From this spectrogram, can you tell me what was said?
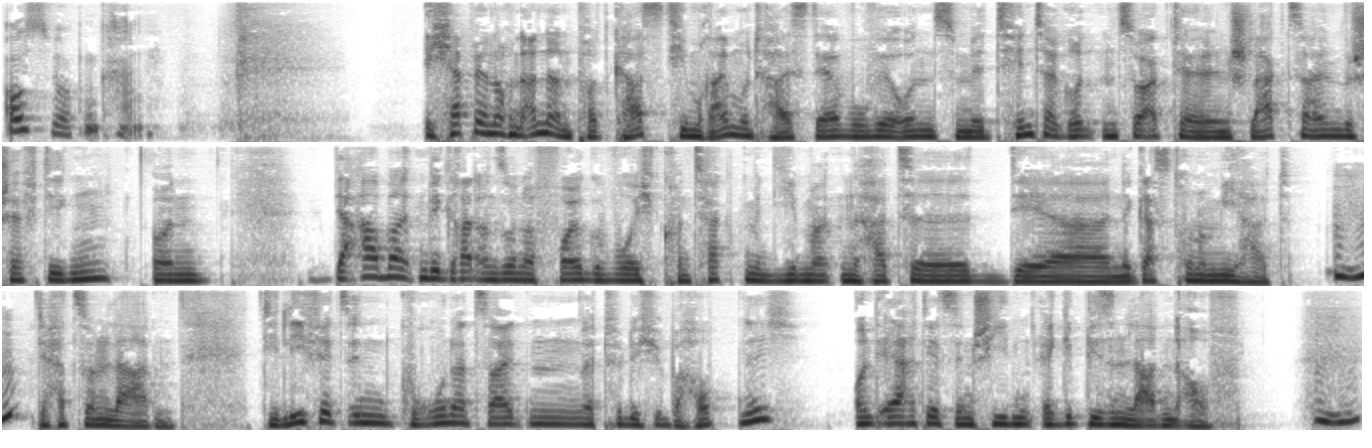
auswirken kann. Ich habe ja noch einen anderen Podcast, Team Raimund heißt der, wo wir uns mit Hintergründen zu aktuellen Schlagzeilen beschäftigen. Und da arbeiten wir gerade an so einer Folge, wo ich Kontakt mit jemandem hatte, der eine Gastronomie hat. Mhm. Der hat so einen Laden. Die lief jetzt in Corona-Zeiten natürlich überhaupt nicht. Und er hat jetzt entschieden, er gibt diesen Laden auf. Mhm.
